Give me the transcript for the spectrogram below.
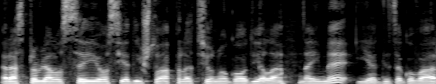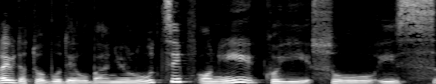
Raspravljalo se i o sjedištu apelacionog odjela. Naime, jedni zagovaraju da to bude u Banjoj Luci, oni koji su iz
